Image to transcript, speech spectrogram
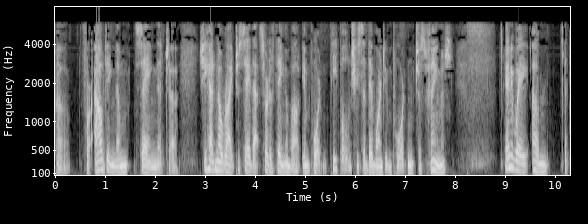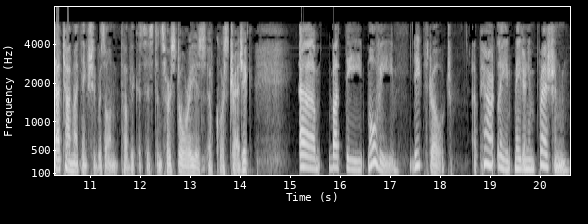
uh, for outing them, saying that uh, she had no right to say that sort of thing about important people. And she said they weren't important, just famous. Anyway, um, at that time, I think she was on public assistance. Her story is, of course, tragic. Um, but the movie Deep Throat apparently made an impression,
